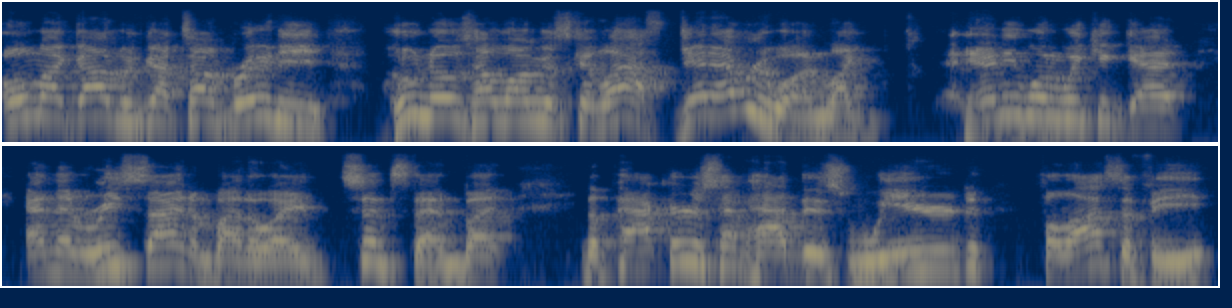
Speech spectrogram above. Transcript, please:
oh my God, we've got Tom Brady. Who knows how long this can last? Get everyone, like anyone we could get, and then re sign them, by the way, since then. But the Packers have had this weird philosophy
